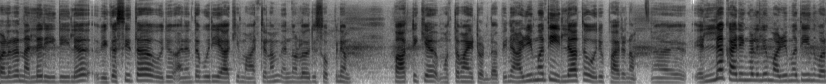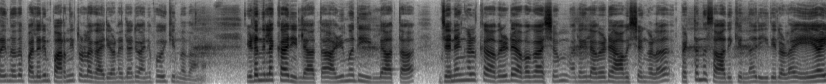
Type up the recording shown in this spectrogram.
വളരെ നല്ല രീതിയിൽ വികസിത ഒരു അനന്തപുരിയാക്കി മാറ്റണം എന്നുള്ള ഒരു സ്വപ്നം പാർട്ടിക്ക് മൊത്തമായിട്ടുണ്ട്. പിന്നെ അഴിമതി ഇല്ലാത്ത ഒരു ഭരണം. എല്ലാ കാര്യങ്ങളിലും അഴിമതി എന്ന് പറയുന്നത് പലരും പറഞ്ഞിട്ടുള്ള കാര്യമാണ് എല്ലാവരും അനുഭവിക്കുന്നതാണ്. ഇടനിലക്കാരില്ലാത്ത അഴിമതി ഇല്ലാത്ത ജനങ്ങൾക്ക് അവരുടെ അവകാശം അല്ലെങ്കിൽ അവരുടെ ആവശ്യങ്ങൾ പെട്ടെന്ന് സാധിക്കുന്ന രീതിയിലുള്ള എ ഐ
